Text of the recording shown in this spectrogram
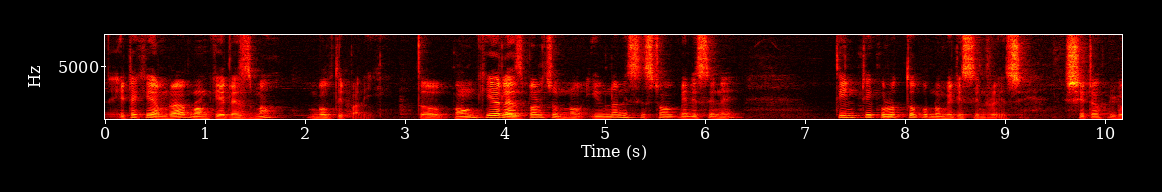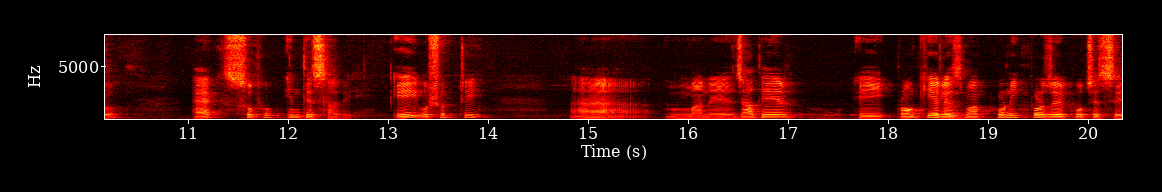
এটাকে আমরা ব্রঙ্কিয়াল অ্যাজমা বলতে পারি। তো ব্রঙ্কিয়াল অ্যাজমার জন্য ইউনানি সিস্টেম অফ মেডিসিনে তিনটি গুরুত্বপূর্ণ মেডিসিন রয়েছে। সেটা হলো এক সুফুব ইন্তেসাবি এই ওষুধটি মানে যাদের এই ব্রঙ্কিয়াল অ্যাজমা ক্রনিক পর্যায়ে পৌঁছেছে,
